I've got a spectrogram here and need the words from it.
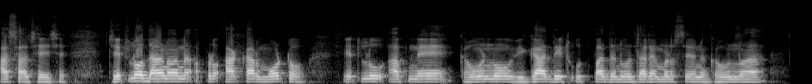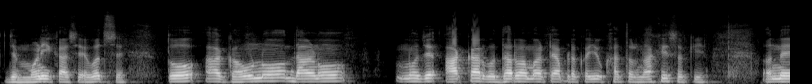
આશા છે છે. જેટલો દાણાનો આપણો આકાર મોટો, એટલું આપને ઘઉંનું વીઘા દીઠ ઉત્પાદન વધારે મળશે અને ઘઉંના જે મણિકા છે એ વધશે. તો આ ઘઉંનો દાણો નો જે આકાર વધારવા માટે આપણે કયું ખાતર નાખી શકીએ અને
